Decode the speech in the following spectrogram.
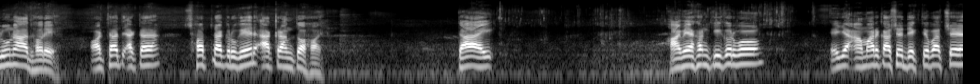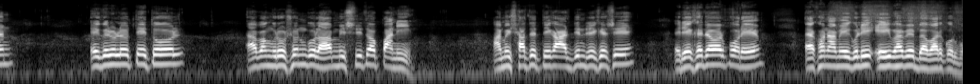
লুনা ধরে, অর্থাৎ একটা ছত্রাক রোগের আক্রান্ত হয়। তাই আমি এখন কি করব? এই যে আমার কাছে দেখতে পাচ্ছেন, এগুলো হলো তেঁতুল এবং রসুনগুলা মিশ্রিত পানি। আমি সাতের থেকে আট দিন রেখেছি। রেখে দেওয়ার পরে এখন আমি এগুলি এইভাবে ব্যবহার করব।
